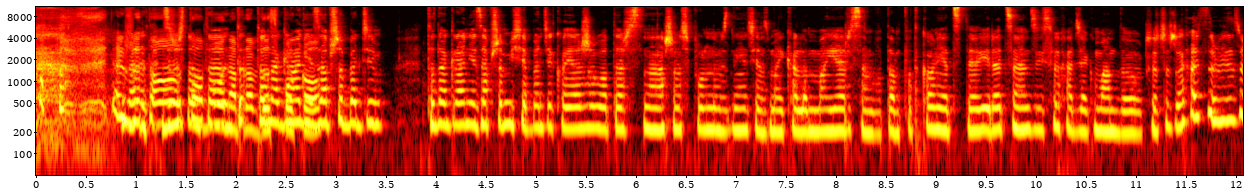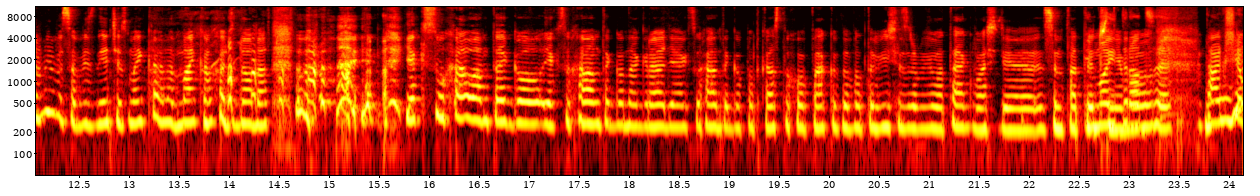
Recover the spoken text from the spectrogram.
Także to, Zresztą to, było naprawdę to, to nagranie spoko. zawsze będzie to nagranie zawsze mi się będzie kojarzyło też z naszym wspólnym zdjęciem z Michaelem Mayersem, bo tam pod koniec tej recenzji słychać jak Mando krzyczy, że chodź zrobimy, zrobimy sobie zdjęcie z Michaelem, Michael chodź do nas. jak, jak, słuchałam tego, jak słuchałam tego nagrania, jak słuchałam tego podcastu chłopaku, to potem mi się zrobiło tak właśnie sympatycznie. I moi drodzy, bo, tak się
